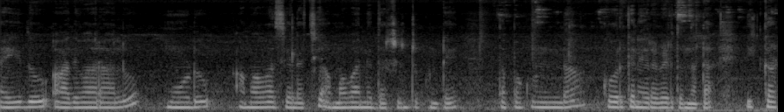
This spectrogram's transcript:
ఐదు ఆదివారాలు మూడు అమావాస్యలు వచ్చి అమ్మవారిని దర్శించుకుంటే తప్పకుండా కోరిక నెరవేరుతుందట. ఇక్కడ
